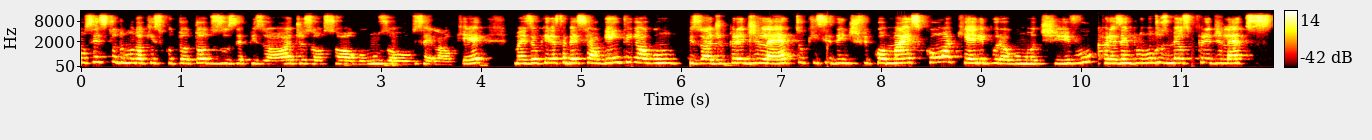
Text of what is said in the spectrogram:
não sei se todo mundo aqui escutou todos os episódios, ou só alguns, ou sei lá o quê, mas eu queria saber se alguém tem algum episódio predileto que se identificou mais com aquele por algum motivo. Por exemplo, um dos meus prediletos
